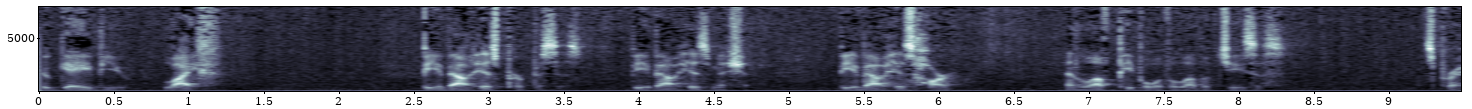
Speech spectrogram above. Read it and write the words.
who gave you life. Be about his purposes, be about his mission, be about his heart, and love people with the love of Jesus. Let's pray.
